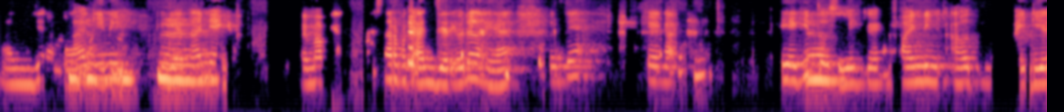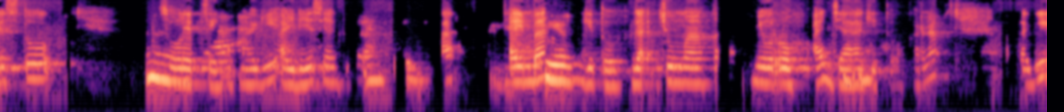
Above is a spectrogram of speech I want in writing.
anjir apalagi nih Hmm. kegiatannya gitu. Memang ya pasar pakai anjir ya udahlah ya. Maksudnya kayak ya gitu Hmm. sih kayak finding out ideas tuh Hmm. sulit sih apalagi ideas yang kita bisa kerjain Iya. bareng gitu nggak cuma nyuruh aja Hmm. gitu karena apalagi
